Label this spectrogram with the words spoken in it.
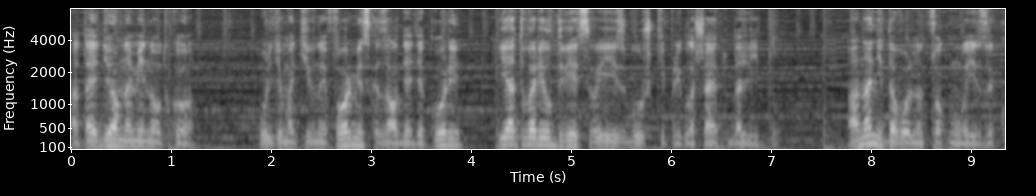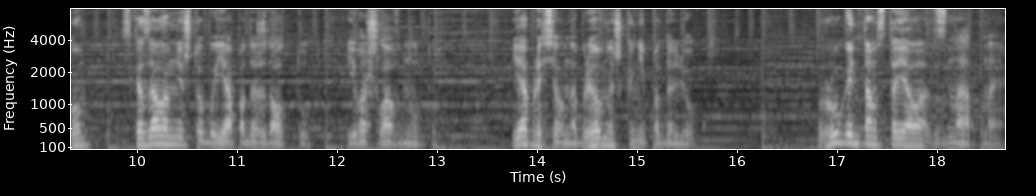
«Отойдем на минутку», – в ультимативной форме сказал дядя Кори и отворил дверь своей избушки, приглашая туда Литу. Она недовольно цокнула языком, сказала мне, чтобы я подождал тут, и вошла внутрь. Я присел на бревнышко неподалеку. Ругань там стояла знатная.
